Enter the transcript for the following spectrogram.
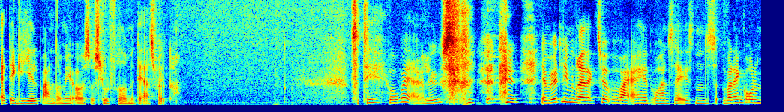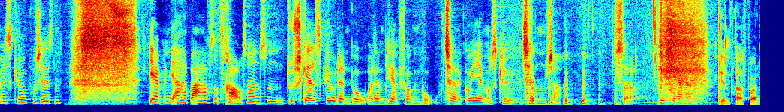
at den kan hjælpe andre med også at slutte fred med deres forældre. Så det håber jeg er lykkes. jeg mødte lige min redaktør på vej herhen, hvor han sagde sådan, hvordan går det med skriveprocessen? Jamen, jeg har bare haft så travlt, så han sådan, du skal skrive den bog, og den bliver fucking god. Tag, gå hjem og skriv, tag den sammen. så det kan jeg nok. Det er en presbold.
